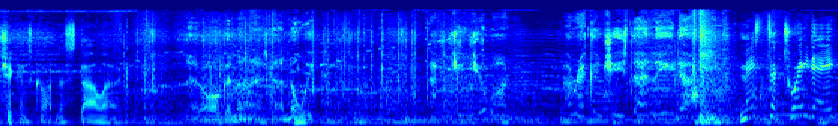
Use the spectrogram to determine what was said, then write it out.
chickens caught in a stalag. They're organized, I know it. That ginger one, I reckon she's their leader. Mr. Tweedy,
